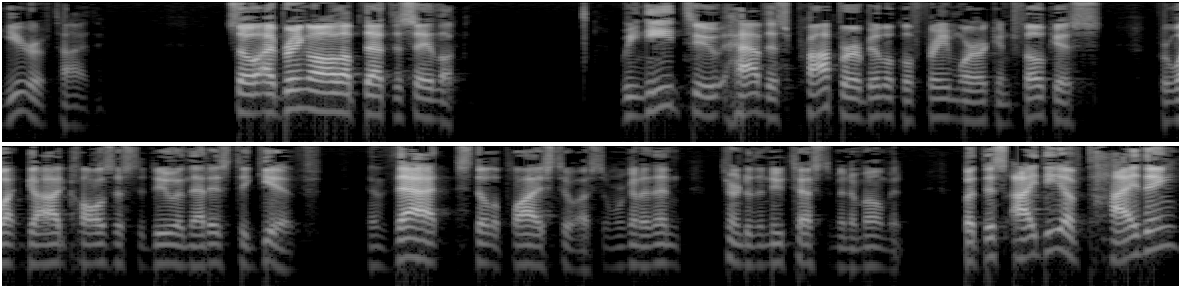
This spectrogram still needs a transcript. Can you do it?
Year of tithing. So I bring all up that to say, look, we need to have this proper biblical framework and focus for what God calls us to do, and that is to give. And that still applies to us. And we're going to then turn to the New Testament in a moment. But this idea of tithing,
